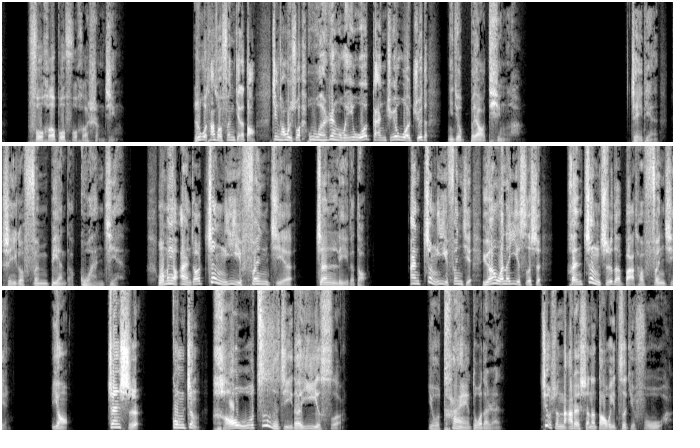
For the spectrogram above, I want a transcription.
符合不符合圣经？如果他所分解的道经常会说“我认为”“我感觉”“我觉得”，你就不要听了。这一点是一个分辨的关键。我们要按照正义分解真理的道，按正义分解原文的意思是很正直的把它分解，要真实。公正，毫无自己的意思。有太多的人就是拿着神的道为自己服务啊。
